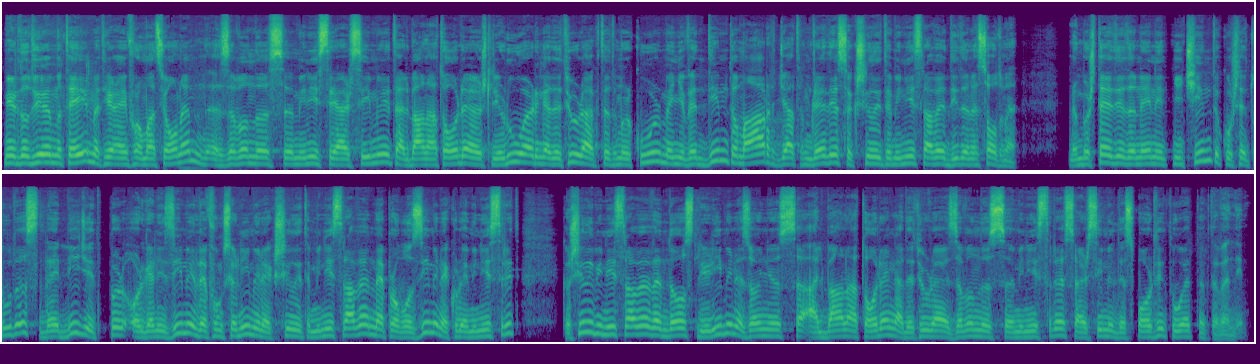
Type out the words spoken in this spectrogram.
Mirë, do të vijojmë më tej me tjera informacione. Zëvendës ministrja e Arsimit, Albana Tole, është liruar nga detyra këtë të mërkurë me një vendim të marrë gjatë mbledhjes së Këshillit të Ministrave ditën e sotme. Në mbështetje të nenit 100 të Kushtetutës dhe ligjit për organizimin dhe funksionimin e Këshillit të Ministrave me propozimin e kryeministrit, Këshilli i Ministrave vendos lirimin e zonjës Albana Tole nga detyra e zëvendës ministres së Arsimit dhe Sportit, thuhet në këtë vendim.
